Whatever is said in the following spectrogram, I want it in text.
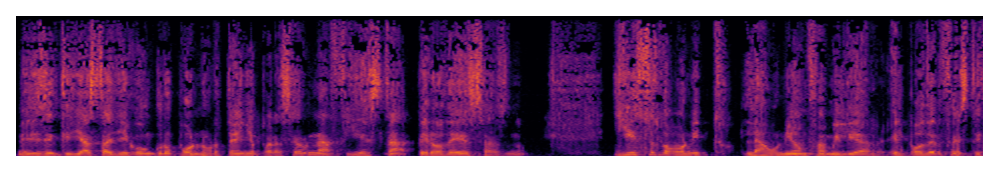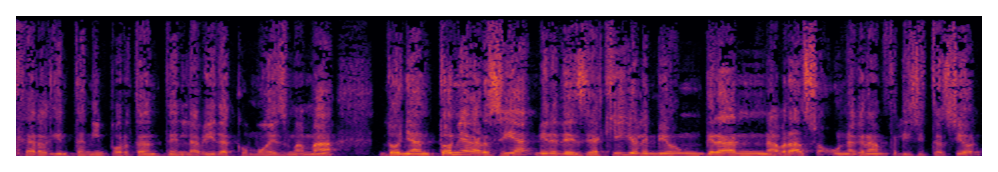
Me dicen que ya hasta llegó un grupo norteño para hacer una fiesta, pero de esas, ¿no? Y esto es lo bonito, la unión familiar, el poder festejar a alguien tan importante en la vida como es mamá. Doña Antonia García, mire, desde aquí yo le envío un gran abrazo, una gran felicitación.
